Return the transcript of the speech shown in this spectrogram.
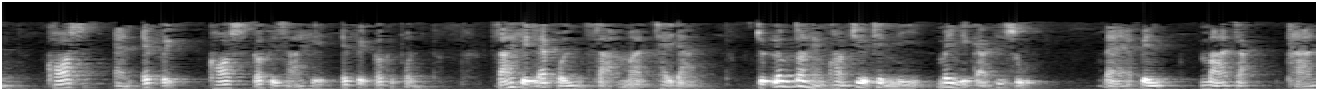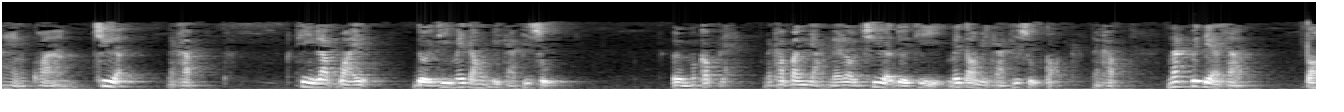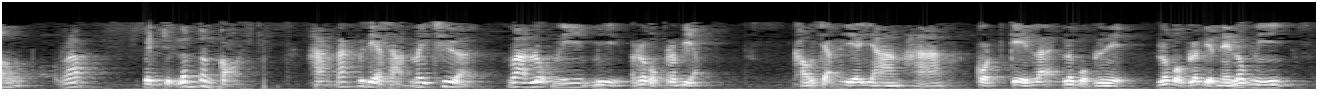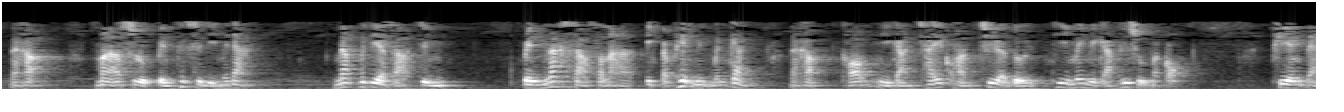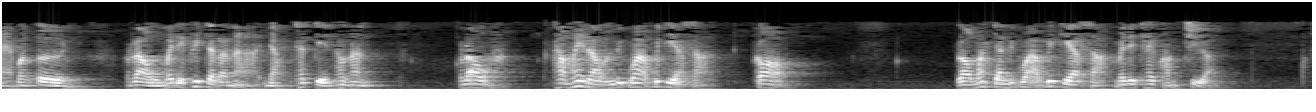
cause and effect cause ก็คือสาเหตุ effect ก็คือผล สาเหตุและผลสามารถใช้ได้ จุดเริ่มต้นแห่งความเชื่อเช่นนี้ ไม่มีการพิสูจน์ แต่เป็นมาจากฐานแห่งความ เชื่อนะครับ ที่รับไว้โดยที่ไม่ต้องมีการพิสูจน์เออมันก็แปลกนะครับ บางอย่างในเราเชื่อโดยที่ไม่ต้องมีการพิสูจน์ก่อนนะครับ นักวิทยาศาสตร์ต้องรับเป็นจุดเริ่มต้นก่อน หากนักวิทยาศาสตร์ไม่เชื่อว่าโลกนี้มีระบบระเบียบ เขาจะพยายามหากฎเกณฑ์และระบบระบบระเบียบในโลกนี้นะครับ มาสรุปเป็นทฤษฎีไม่ได้ นักวิทยาศาสตร์จึง เป็นนักศาสนาอีกประเภทหนึ่งเหมือนกันนะครับเขามีการใช้ความเชื่อโดยที่ไม่มีการพิสูจน์มาก่อนเพียงแต่บังเอิญ เราไม่ได้พิจารณาอย่างชัดเจนเท่านั้น เราทำให้เรานึกว่าวิทยาศาสตร์ก็ เรามักจะนึกว่าวิทยาศาสตร์ไม่ได้ใช้ความเชื่อ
